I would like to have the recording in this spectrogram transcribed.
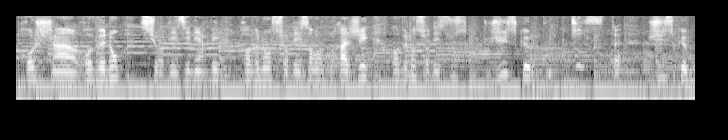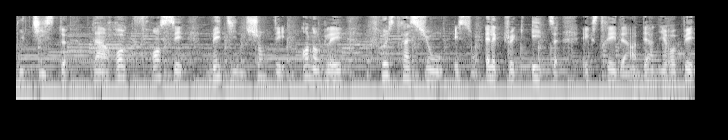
prochain. Revenons sur des énervés revenons sur des enragés revenons sur des jusque boutistes jusque boutistes d'un rock français. Made in chanté en anglais. Frustration et son Electric Hit extrait d'un dernier EP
